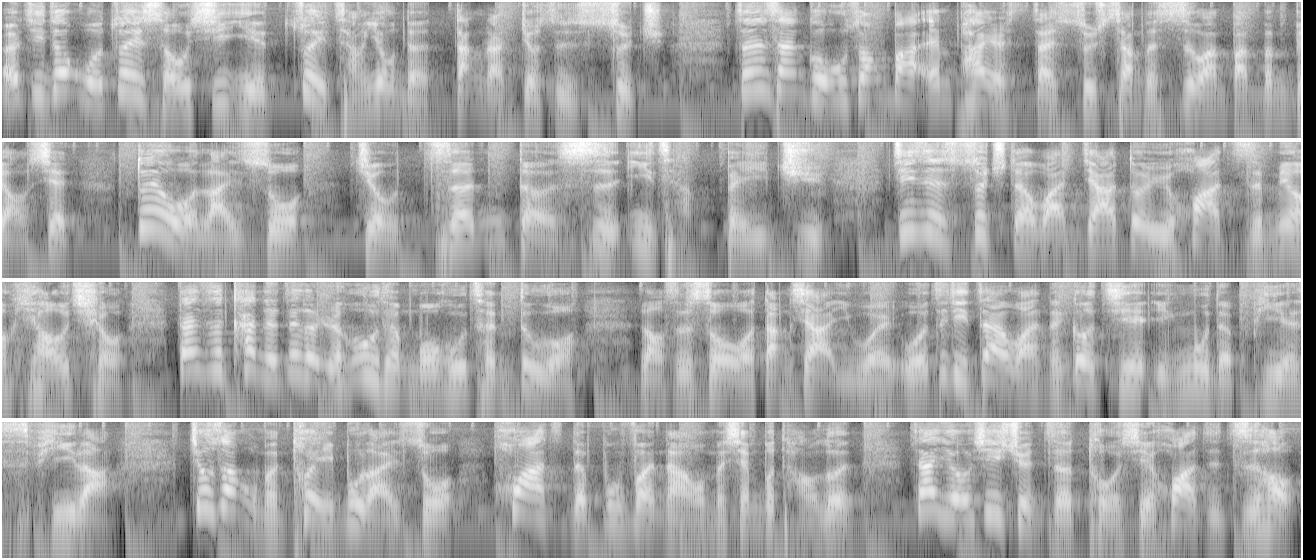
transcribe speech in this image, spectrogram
而其中我最熟悉也最常用的，当然就是 Switch。真三国无双八 Empires 在 Switch 上的试玩版本表现，对我来说。说，就真的是一场悲剧。即使 Switch 的玩家对于画质没有要求，但是看着这个人物的模糊程度哦，老实说，我当下以为我自己在玩能够接荧幕的 PSP 啦。就算我们退一步来说，画质的部分呢，我们先不讨论。在游戏选择妥协画质之后，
